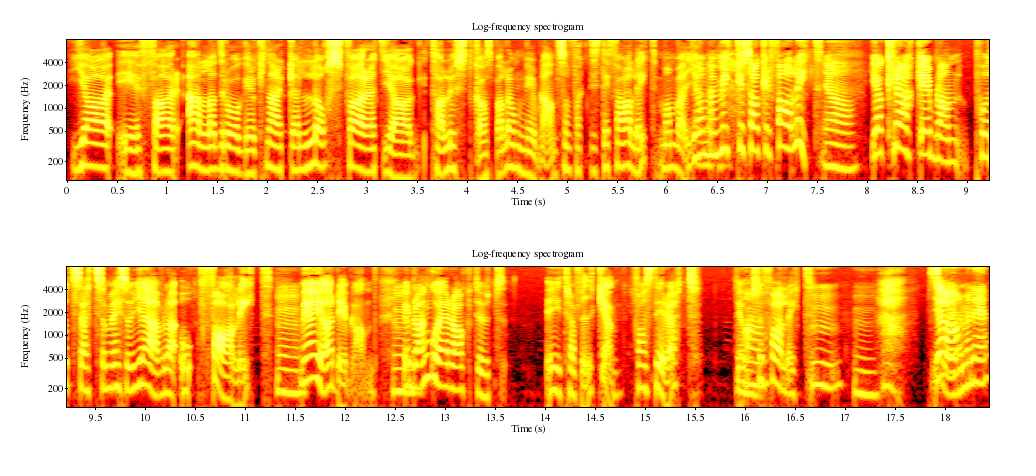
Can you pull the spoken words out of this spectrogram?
jag är för alla droger och knarkar loss för att jag tar lustgasballonger ibland som faktiskt är farligt. Man bara, ja men mycket saker är farligt. Ja. Jag krökar ibland på ett sätt som är så jävla farligt, Mm. men jag gör det ibland. Mm. Ibland går jag rakt ut i trafiken fast det är rött. Det är också Ja. farligt. Mm. Mm. Så Ja. är det med det.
